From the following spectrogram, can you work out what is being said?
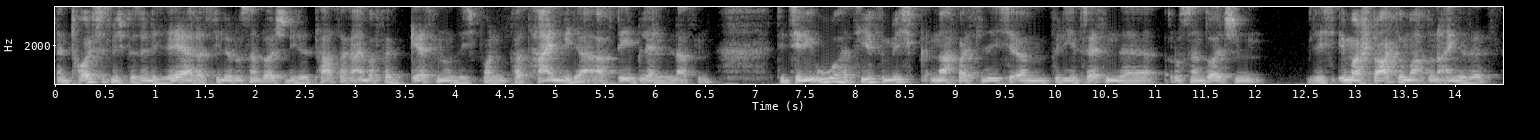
enttäuscht es mich persönlich sehr, dass viele Russlanddeutsche diese Tatsache einfach vergessen und sich von Parteien wie der AfD blenden lassen. Die CDU hat hier für mich nachweislich ähm, für die Interessen der Russlanddeutschen sich immer stark gemacht und eingesetzt.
